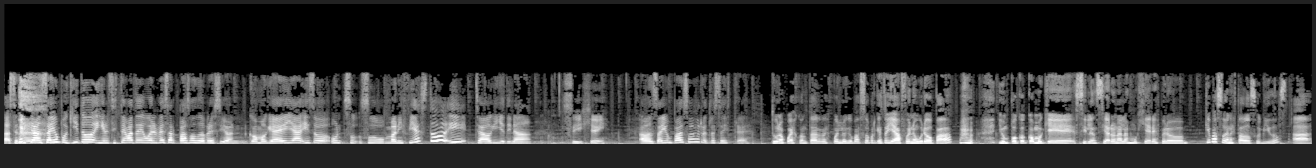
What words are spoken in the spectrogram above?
Como, sentís que avanzáis un poquito y el sistema te devuelve pasos de opresión. Como que a ella hizo un, su, su manifiesto y chao, guillotinada. Sí, hey. Avanzáis un paso y retrocedáis tres tú nos puedes contar después lo que pasó, porque esto ya fue en Europa y un poco como que silenciaron a las mujeres, pero ¿qué pasó en Estados Unidos? Ah,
